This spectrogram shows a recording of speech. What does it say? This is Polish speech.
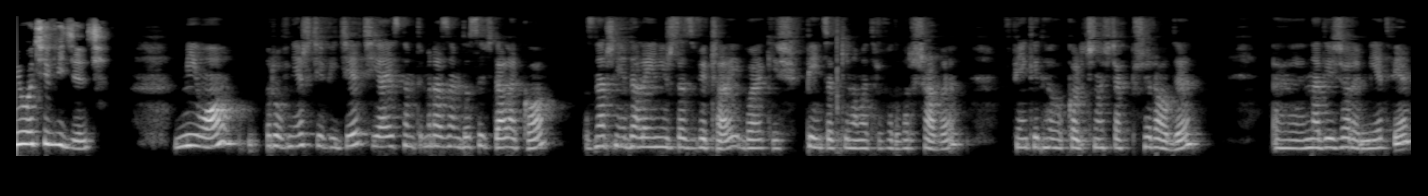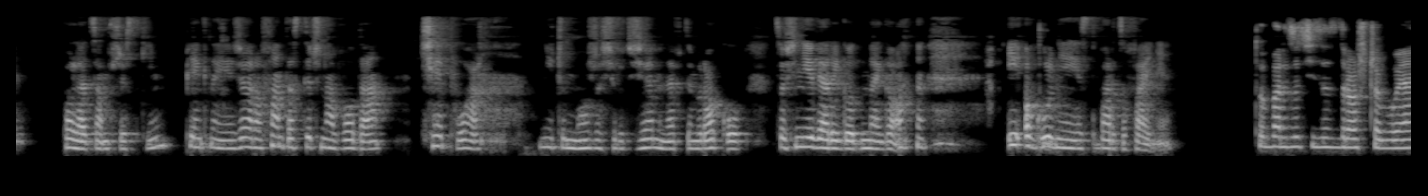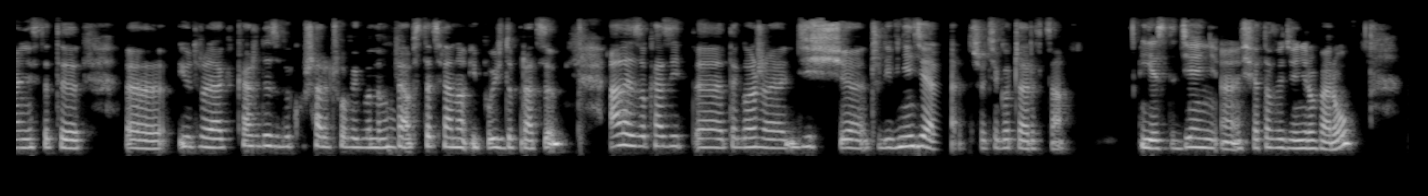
Miło Cię widzieć. Miło również Cię widzieć. Ja jestem tym razem dosyć daleko, znacznie dalej niż zazwyczaj, bo jakieś 500 kilometrów od Warszawy, w pięknych okolicznościach przyrody, e, nad jeziorem Miedwie. Polecam wszystkim. Piękne jezioro, fantastyczna woda, ciepła, niczym Morze Śródziemne w tym roku, coś niewiarygodnego. I ogólnie jest bardzo fajnie to bardzo ci zazdroszczę, bo ja niestety e, jutro, jak każdy zwykły szary człowiek, będę musiała wstać rano i pójść do pracy. Ale z okazji e, tego, że dziś, e, czyli w niedzielę 3 czerwca, jest dzień, e, Światowy Dzień Roweru,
